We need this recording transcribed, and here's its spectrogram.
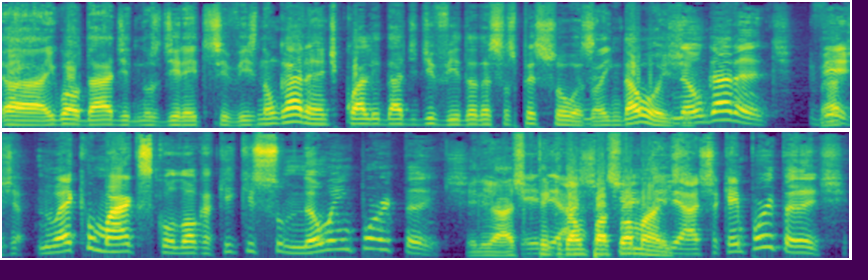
a igualdade nos direitos civis não garante qualidade de vida dessas pessoas, ainda hoje. Não garante. Veja, não é que o Marx coloca aqui que isso não é importante. Ele acha que Ele tem que dar um passo a é- mais. Ele acha que é importante.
